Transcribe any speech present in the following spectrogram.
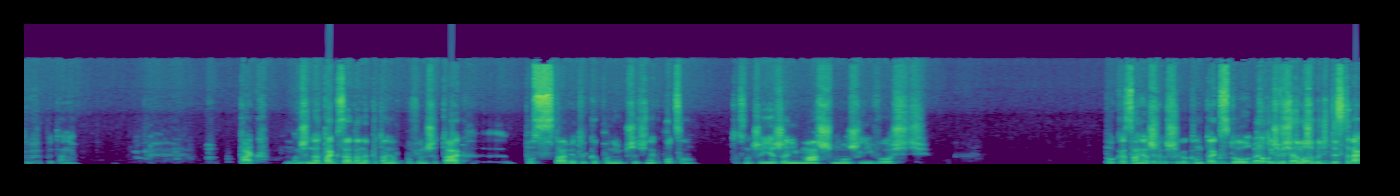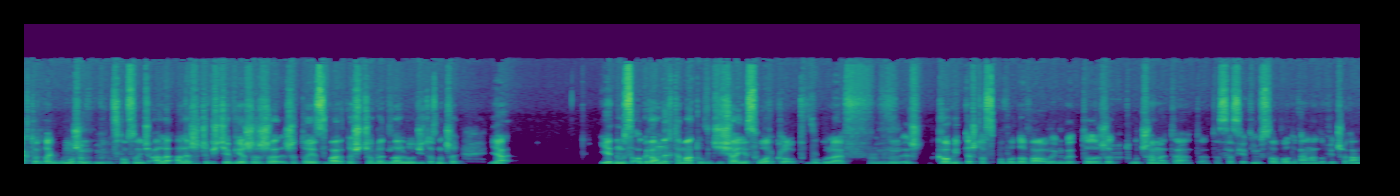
Dobre pytanie. Tak. Znaczy na tak zadane pytanie odpowiem, że tak. Postawię tylko po nim przecinek. Po co? To znaczy, jeżeli masz możliwość pokazania szerszego kontekstu, to oczywiście to może być dystraktor, tak? bo może Mhm. w tą stronę ale, ale rzeczywiście wierzę, że, że to jest wartościowe dla ludzi. To znaczy, ja jednym z ogromnych tematów dzisiaj jest workload w ogóle. W, Mhm. COVID też to spowodował, Mhm. jakby to, że tłuczemy te, te, te sesje teamsowe od rana do wieczora.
